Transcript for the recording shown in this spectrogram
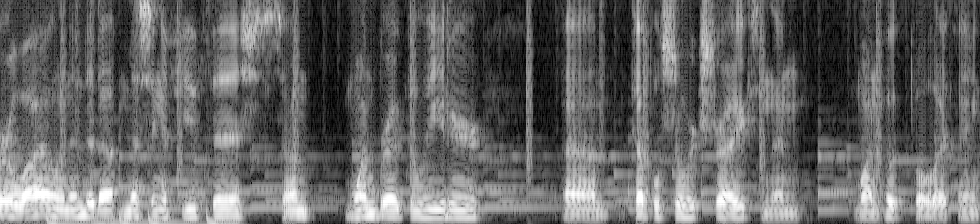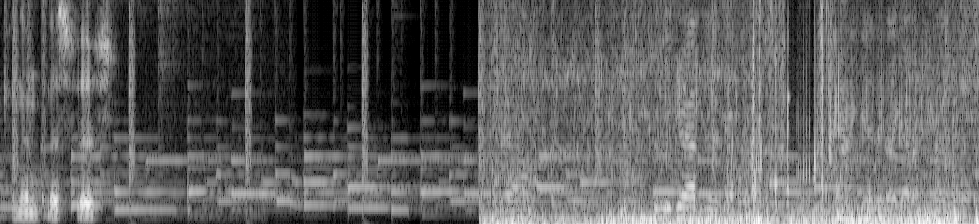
For a while and ended up missing a few fish. Some one broke the leader, um, a couple short strikes, and then one hook pull, I think, and then this fish. Can you grab this? I get it. I got a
